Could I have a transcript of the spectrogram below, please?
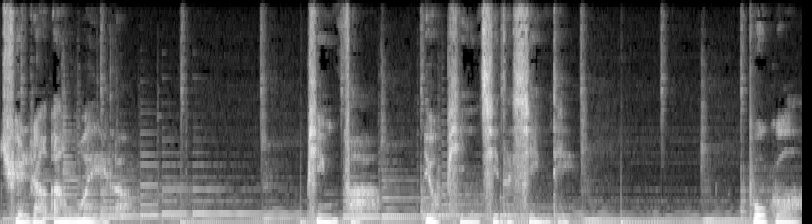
全让安慰了贫乏又贫瘠的心地。不过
